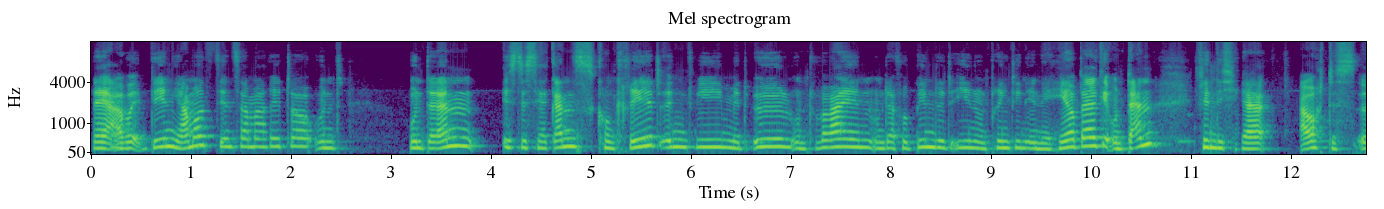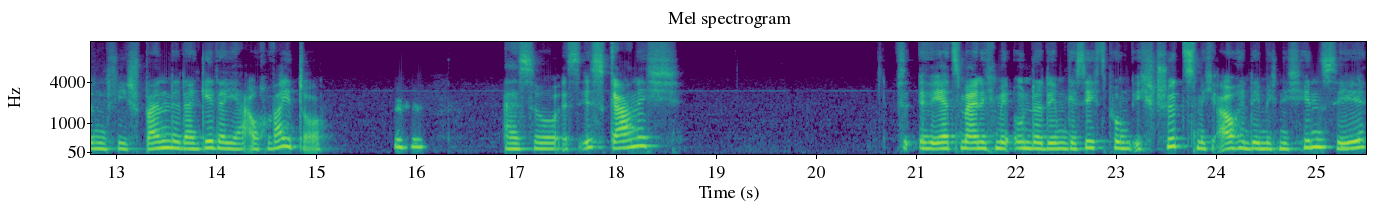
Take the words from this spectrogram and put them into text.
Naja, aber den jammert den Samariter und, und dann ist es ja ganz konkret irgendwie mit Öl und Wein und er verbindet ihn und bringt ihn in eine Herberge und dann finde ich ja auch das irgendwie Spannende, dann geht er ja auch weiter. Mhm. Also es ist gar nicht, jetzt meine ich mit unter dem Gesichtspunkt, ich schütze mich auch, indem ich nicht hinsehe,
